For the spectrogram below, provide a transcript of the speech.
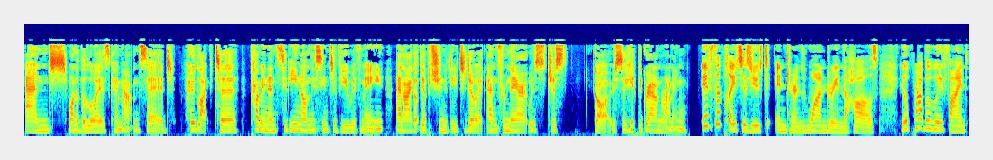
And one of the lawyers came out and said, who'd like to come in and sit in on this interview with me? And I got the opportunity to do it. And from there, it was just go. So hit the ground running. If the place is used to interns wandering the halls, you'll probably find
